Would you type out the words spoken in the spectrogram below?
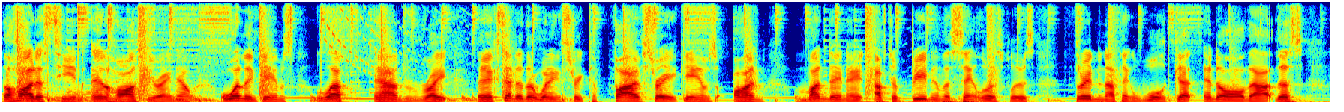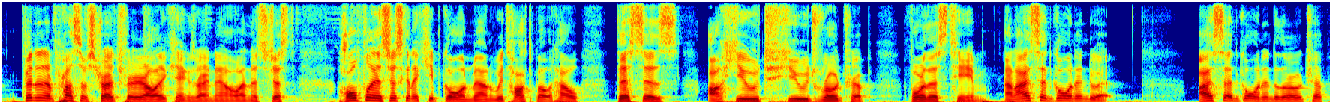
the hottest team in hockey right now, winning games left and right. They extended their winning streak to five straight games on Monday night after beating the St. Louis Blues three to nothing. We'll get into all that. This been an impressive stretch for your LA Kings right now, and it's just hopefully it's just gonna keep going, man. We talked about how this is a huge, huge road trip for this team, and I said going into it, I said going into the road trip,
